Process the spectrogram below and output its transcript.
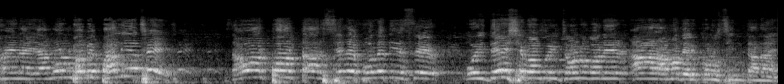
হয় না এমন ভাবে পালিয়েছে। যাওয়ার পর তার ছেলে বলে দিয়েছে, ওই দেশ এবং ওই জনগণের আর আমাদের কোনো চিন্তা নাই।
